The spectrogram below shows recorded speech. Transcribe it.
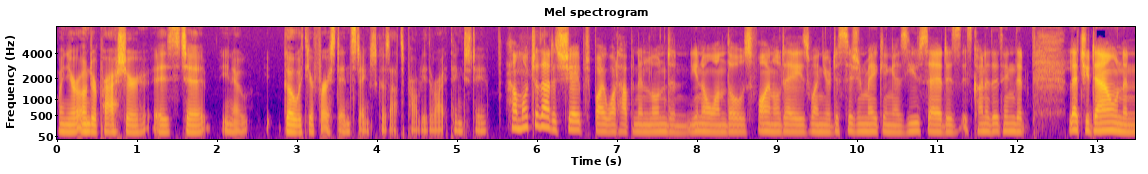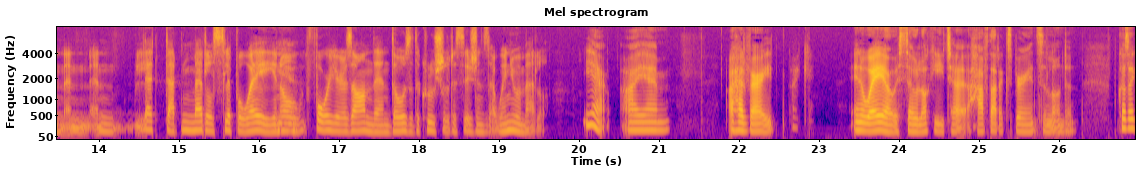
when you're under pressure is to you know go with your first instinct because that's probably the right thing to do. How much of that is shaped by what happened in London, you know, on those final days when your decision making, as you said, is, is kind of the thing that let you down and, and, and let that medal slip away, you know, four years on then those are the crucial decisions that win you a medal. Yeah, I um I had very like in a way I was so lucky to have that experience in London because I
